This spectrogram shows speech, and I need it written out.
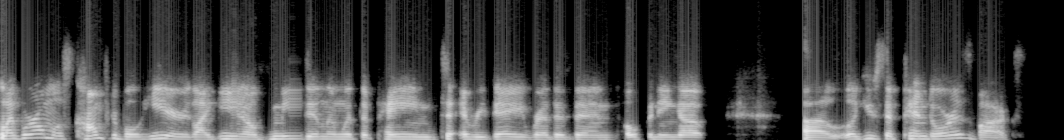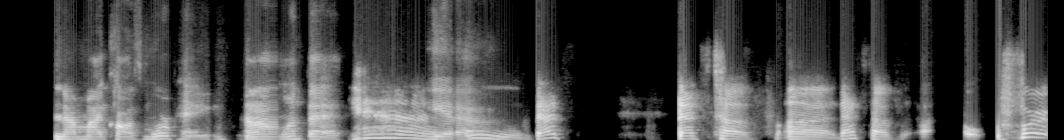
like we're almost comfortable here like you know me dealing with the pain to every day rather than opening up uh like you said pandora's box and that might cause more pain and i don't want that Yeah. Yeah. Ooh, that's that's tough. Uh, that's tough. Oh, For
